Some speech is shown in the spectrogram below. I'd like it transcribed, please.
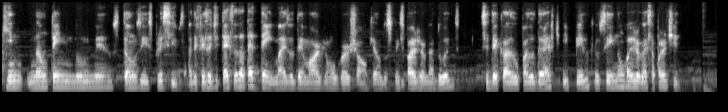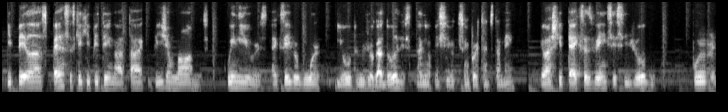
que não têm números tão expressivos. A defesa de Texas até tem, mas o DeMarvin Overshawn, que é um dos principais jogadores, se declarou para o draft e, pelo que eu sei, não vai jogar essa partida. E pelas peças que a equipe tem no ataque, Bijan Nomes, Quinn Ewers, Xavier Ward e outros jogadores na linha ofensiva que são importantes também, eu acho que Texas vence esse jogo por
